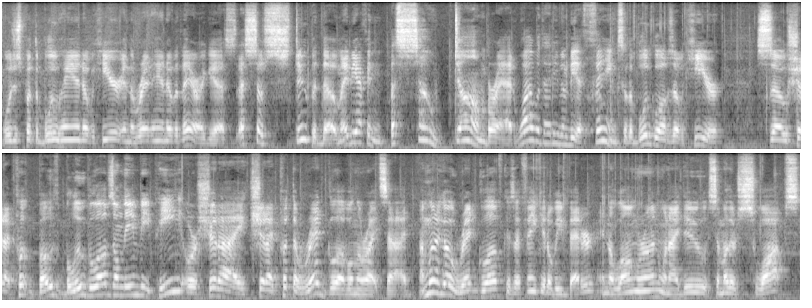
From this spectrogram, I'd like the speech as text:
We'll just put the blue hand over here and the red hand over there, I guess. That's so stupid, though. Maybe I can... That's so dumb, Brad. Why would that even be a thing? So the blue glove's over here. So should I put both blue gloves on the MVP or should I should I put the red glove on the right side? I'm going to go red glove because I think it'll be better in the long run when I do some other swaps.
